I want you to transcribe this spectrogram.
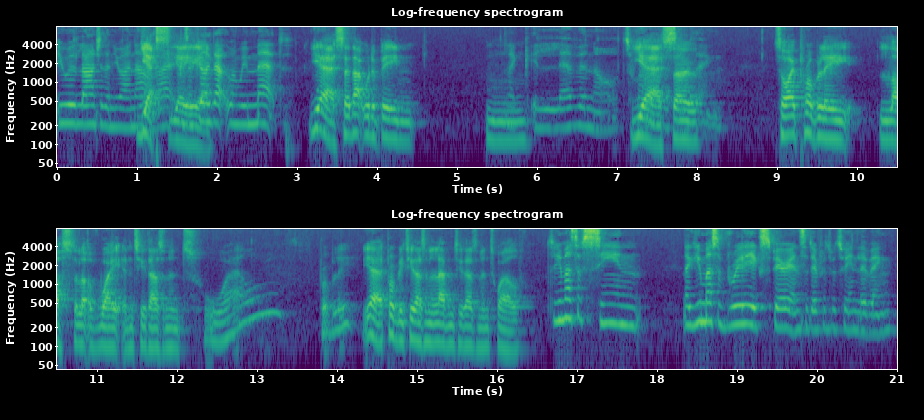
you were larger than you are now, Yes, right? yeah, 'Cause I feel yeah. like that when we met, Yeah, so that would have been like eleven or twelve. Mm. Yeah, or so- something. So I probably lost a lot of weight in 2012, probably. Yeah, probably 2011, 2012. So you must have seen, like, you must have really experienced the difference between living,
